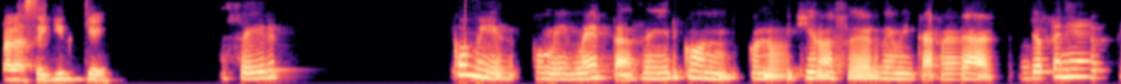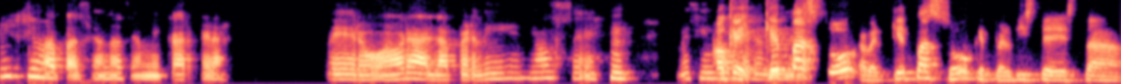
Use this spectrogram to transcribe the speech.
¿Para seguir qué? Seguir con, mi, con mis metas, seguir con, con, lo que quiero hacer de mi carrera. Yo tenía muchísima pasión hacia mi carrera, pero ahora la perdí, no sé. Me siento ok, ¿qué pasó? A ver, ¿qué pasó que perdiste esta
